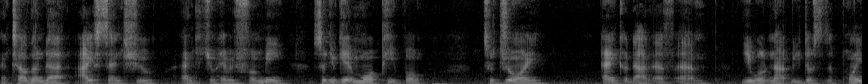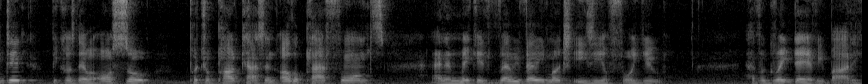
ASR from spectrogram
and tell them that I sent you and that you have it from me. So you get more people to join Anchor.fm. You will not be disappointed because they will also put your podcast in other platforms and then make it very, very much easier for you. Have a great day, everybody.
